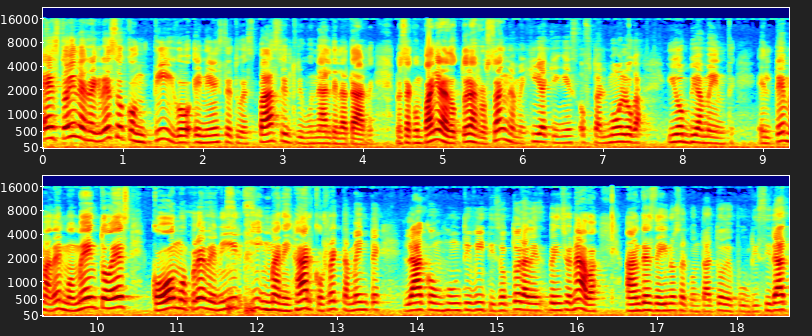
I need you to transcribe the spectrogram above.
Estoy de regreso contigo en este tu espacio, el Tribunal de la Tarde. Nos acompaña la doctora Rosana Mejía, quien es oftalmóloga y obviamente el tema del momento es cómo prevenir y manejar correctamente la conjuntivitis. Doctora, mencionaba antes de irnos al contacto de publicidad,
